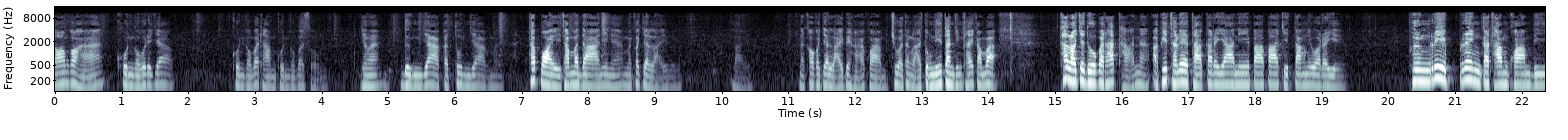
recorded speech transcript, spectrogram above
น้อมก็หาคุณของพระเจ้า คุณของพระธรรมคุณของพระสงฆ์ใช่ไหมดึงยากกระตุ้นยากมากถ้าปล่อยธรรมดานี่เนี่ยมันก็จะไหลไปไหลนะเขาก็จะไหลไปหาความชั่วทั้งหลาย ตรงนี้ท่านจึงใช้คำว่า ถ้าเราจะดูประทัดฐานนะอภิทะเลถาการยานีปาปาจิตตังนิวรเย พึงรีบเร่งกระทำความดี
